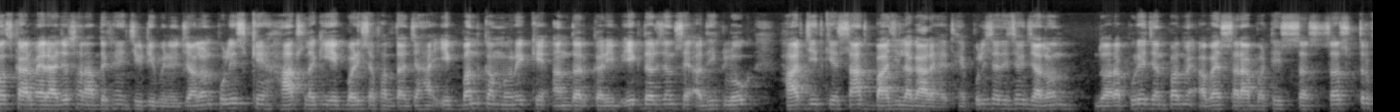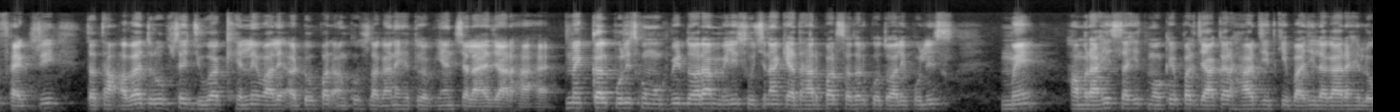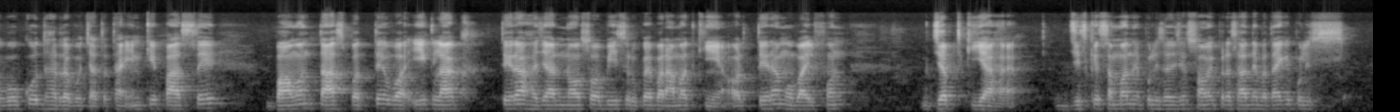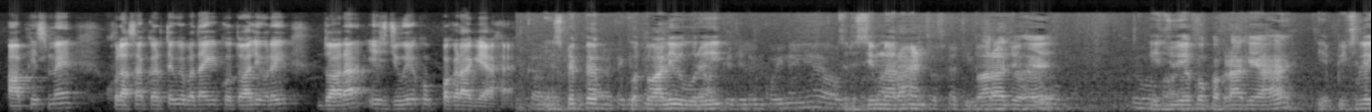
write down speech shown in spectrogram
नमस्कार, मैं राजेश और आप देख रहे हैं जीटीवी न्यूज़ जालौन पुलिस के हाथ लगी एक बड़ी सफलता, जहाँ एक बंद कमरे के अंदर करीब एक दर्जन से अधिक लोग हार जीत के साथ बाजी लगा रहे थे। पुलिस अधीक्षक जालौन द्वारा पूरे जनपद में अवैध शराब भट्टी सशस्त्र फैक्ट्री तथा अवैध रूप से जुआ खेलने वाले अड्डों पर अंकुश लगाने हेतु अभियान चलाया जा रहा है। इसमें कल पुलिस को मुखबिर द्वारा मिली सूचना के आधार पर सदर कोतवाली पुलिस में हमराही सहित मौके पर जाकर हार जीत की बाजी लगा रहे लोगों को धर दबोचा तथा इनके पास से बावन ताश पत्ते व एक लाख तेरह हज़ार नौ सौ बीस रुपये बरामद किए और तेरह मोबाइल फ़ोन जब्त किया है जिसके संबंध में पुलिस अधीक्षक स्वामी प्रसाद ने बताया कि पुलिस ऑफ़िस में खुलासा करते हुए बताया कि कोतवाली उरई द्वारा इस जुए को पकड़ा गया है। इंस्पेक्टर कोतवाली उरई ज़िले में कोई नहीं है और श्री शिव नारायण द्वारा जो है इस जुए को पकड़ा गया है। ये पिछले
